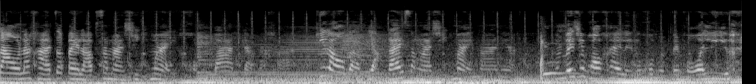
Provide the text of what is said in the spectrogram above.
เรานะคะจะไปรับสมาชิกใหม่ของบ้านกันนะคะ ที่เราแบบอยากได้สมาชิกใหม่มาเนี่ย มันไม่เฉพาะใครเลยทุกคนมันเป็นเพราะว่ารีไว้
